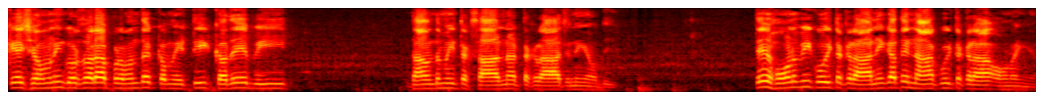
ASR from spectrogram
ਕਿ ਸ਼੍ਰੋਮਣੀ ਗੁਰਦੁਆਰਾ ਪ੍ਰਬੰਧਕ ਕਮੇਟੀ ਕਦੇ ਵੀ ਦਮਦਮੀ ਟਕਸਾਲ ਨਾਲ ਟਕਰਾਅ 'ਚ ਨਹੀਂ ਆਉਂਦੀ। ਤੇ ਹੁਣ ਵੀ ਕੋਈ ਟਕਰਾਅ ਨਹੀਂਗਾ ਤੇ ਨਾ ਕੋਈ ਟਕਰਾਅ ਆਉਣਾ ਹੀ ਆ।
